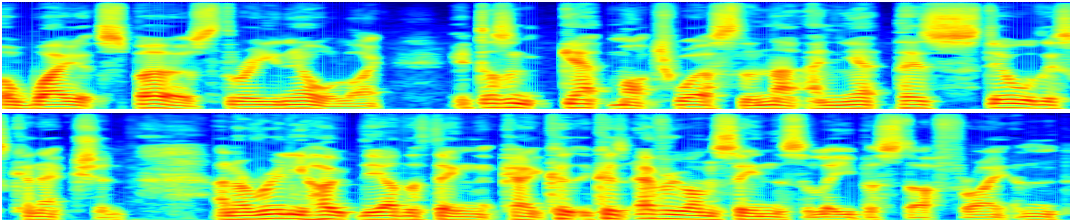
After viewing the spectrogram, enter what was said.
away at Spurs 3 0. Like it doesn't get much worse than that. And yet there's still this connection. And I really hope the other thing that came, because everyone's seen the Saliba stuff, right? And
